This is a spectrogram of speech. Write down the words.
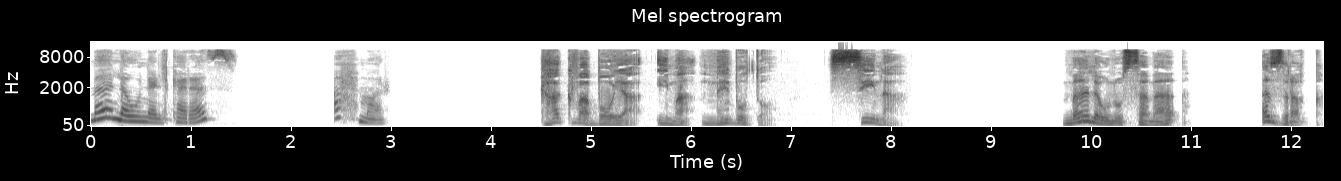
ما لون الكرز؟ أحمر Каква боја има небото? Сина. ما لون السماء؟ أزرق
